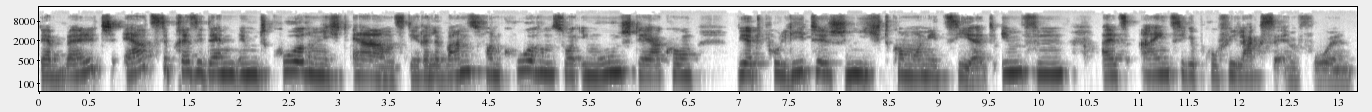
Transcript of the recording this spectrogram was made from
Der Weltärztepräsident nimmt Kuren nicht ernst. Die Relevanz von Kuren zur Immunstärkung wird politisch nicht kommuniziert. Impfen als einzige Prophylaxe empfohlen.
